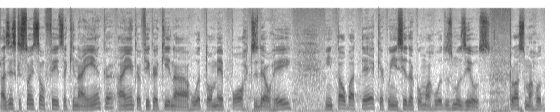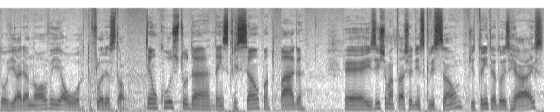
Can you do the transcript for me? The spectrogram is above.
As inscrições são feitas aqui na ENCA. A ENCA fica aqui na rua Tomé Portes Del Rey em Taubaté, que é conhecida como a Rua dos Museus, próxima à rodoviária nova e ao Horto Florestal. Tem um custo da, da inscrição, quanto paga? É, existe uma taxa de inscrição de R$ 32,00,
